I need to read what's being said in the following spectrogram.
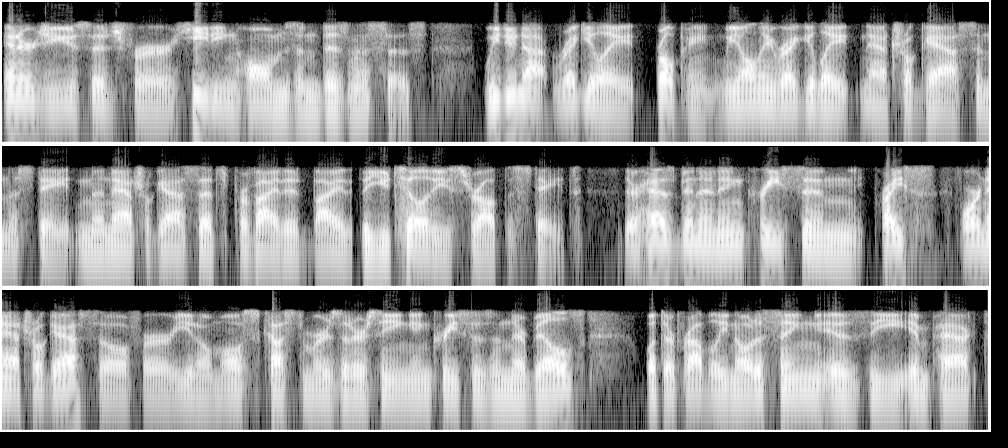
energy usage for heating homes and businesses we do not regulate propane. We only regulate natural gas in the state and the natural gas that's provided by the utilities throughout the state. There has been an increase in price for natural gas, so for, you know, most customers that are seeing increases in their bills, what they're probably noticing is the impact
